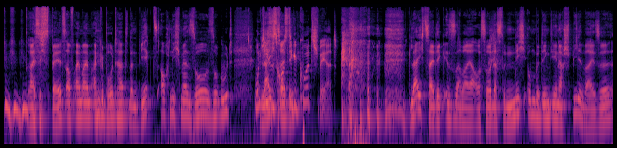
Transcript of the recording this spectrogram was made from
30 Spells auf einmal im Angebot hat, dann wirkt es auch nicht mehr so, so gut. Und dieses rostige Kurzschwert. Gleichzeitig ist es aber ja auch so, dass du nicht unbedingt je nach Spielweise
